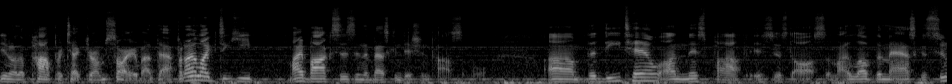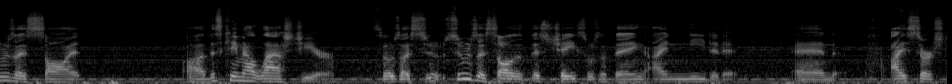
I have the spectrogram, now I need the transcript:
you know, the pop protector. I'm sorry about that. But I like to keep my boxes in the best condition possible. Um, the detail on this pop is just awesome. I love the mask. As soon as I saw it, uh, this came out last year. So as, I, as soon as I saw that this chase was a thing, I needed it. And I searched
